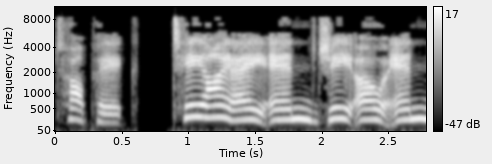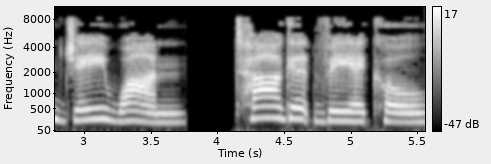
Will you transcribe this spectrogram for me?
TIANGONG-1 target vehicle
